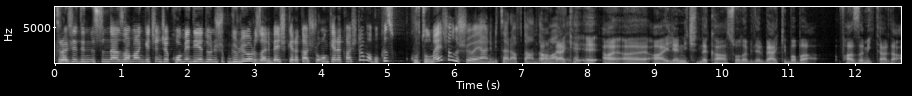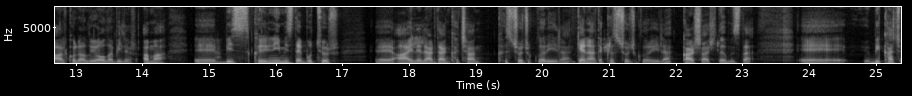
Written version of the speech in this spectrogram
trajedinin üstünden zaman geçince komediye dönüşüp gülüyoruz. Hani beş kere kaçtı, on kere kaçtı ama bu kız kurtulmaya çalışıyor yani bir taraftan da o Tamam belki e, a- a- ailenin içinde kaos olabilir. Belki baba fazla miktarda alkol alıyor olabilir. Ama e, biz kliniğimizde bu tür e, ailelerden kaçan kız çocuklarıyla, genelde kız çocuklarıyla karşılaştığımızda e, birkaç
